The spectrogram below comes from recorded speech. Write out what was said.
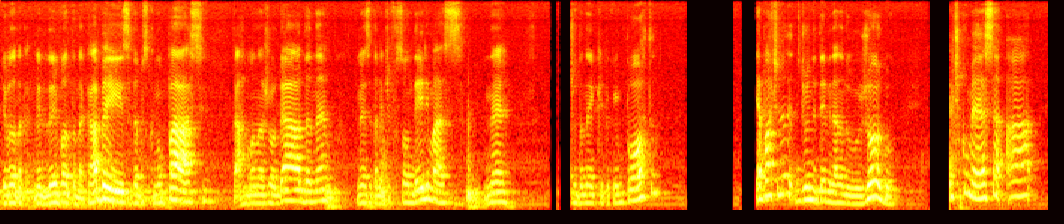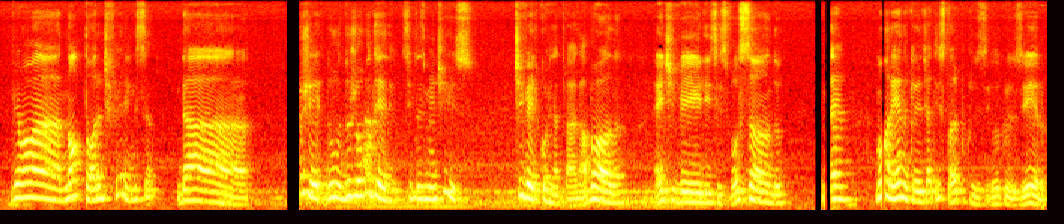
levantando, levantando a cabeça, tá buscando um passe, tá armando a jogada, né? Não é exatamente a função dele, mas, né, ajudando a equipe que importa. E a partir de um determinado jogo, a gente começa a ver uma notória diferença da, do, do jogo dele. Simplesmente isso. Gente vê ele correndo atrás da bola, a gente vê ele se esforçando, né? Moreno, que ele já tem história pro Cruzeiro, Cruzeiro,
